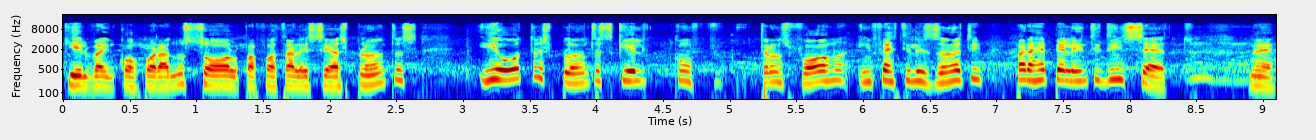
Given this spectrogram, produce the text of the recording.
que ele vai incorporar no solo para fortalecer as plantas e outras plantas que ele transforma em fertilizante para repelente de insetos. Uhum. Né?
